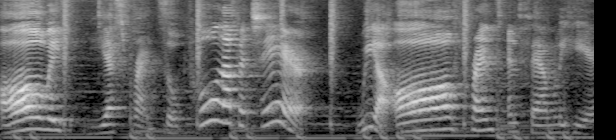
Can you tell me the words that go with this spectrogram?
always yes, friends. So pull up a chair. We are all friends and family here.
